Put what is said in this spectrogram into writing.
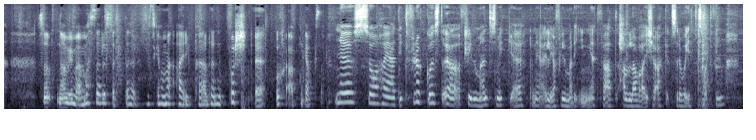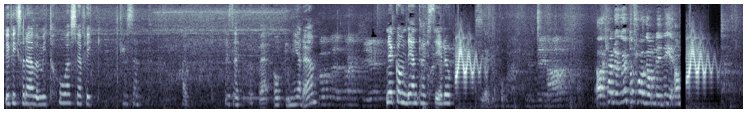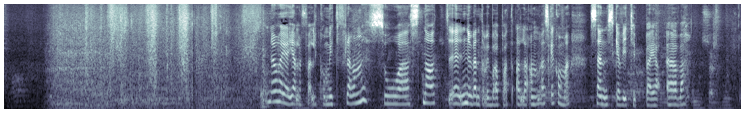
Så nu har vi med massa rosetter. Vi ska ha med iPaden, borste och skärpning också. Nu så har jag ätit frukost och jag filmar inte så mycket. Eller jag filmade inget för att alla var i köket så det var jättesvårt att filma. Vi fixade även mitt hår så jag fick rosett, rosett uppe och nere. Nu kom det en taxi i Ja, kan du gå ut och fråga om det är det? Om... Nu har jag i alla fall kommit fram så snart, eh, nu väntar vi bara på att alla andra ska komma. Sen ska vi typ börja öva.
